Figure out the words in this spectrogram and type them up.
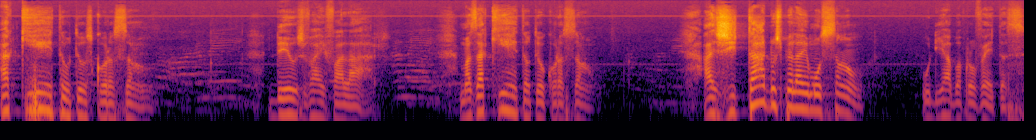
Aquieta o teu coração. Deus vai falar. Mas aquieta o teu coração. Agitados pela emoção, o diabo aproveita-se.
